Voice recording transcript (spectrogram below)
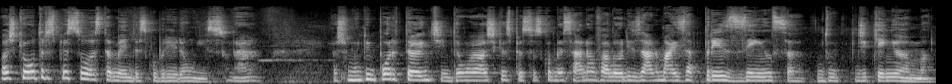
Eu acho que outras pessoas também descobriram isso, né? Eu acho muito importante. Então eu acho que as pessoas começaram a valorizar mais a presença do, de quem ama,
